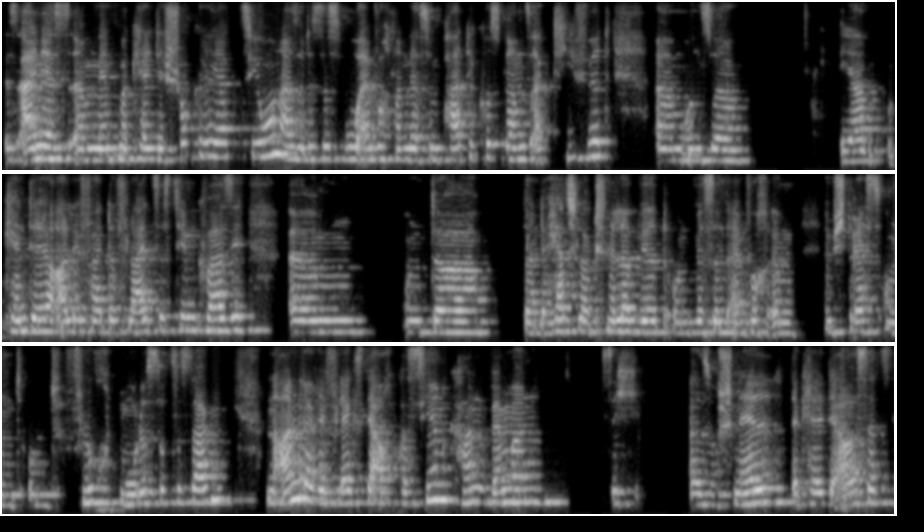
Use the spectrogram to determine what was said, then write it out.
Das eine ist, ähm, nennt man Kälte-Schock-Reaktion. Also das ist, wo einfach dann der Sympathikus ganz aktiv wird. Ähm, unser, ja, kennt ihr ja alle Fight-or-Flight-System quasi. Ähm, und da dann der Herzschlag schneller wird und wir sind einfach im, im Stress- und, und Fluchtmodus sozusagen. Ein anderer Reflex, der auch passieren kann, wenn man sich also schnell der Kälte aussetzt,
